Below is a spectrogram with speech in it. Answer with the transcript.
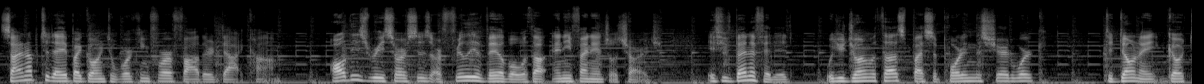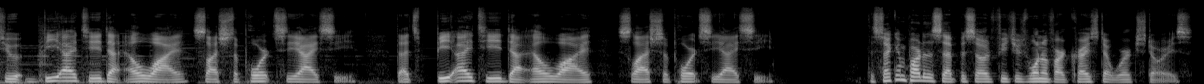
Sign up today by going to workingforourfather.com. All these resources are freely available without any financial charge. If you've benefited, would you join with us by supporting this shared work? To donate, go to bit.ly slash support CIC. That's bit.ly slash support CIC. The second part of this episode features one of our Christ at Work stories,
